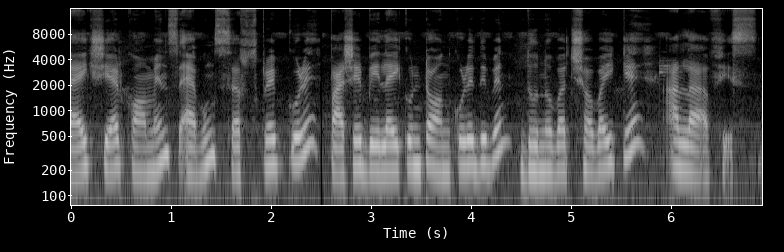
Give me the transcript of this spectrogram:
লাইক শেয়ার কমেন্টস এবং সাবস্ক্রাইব করে পাশের বেল আইকনটা অন করে দেবেন। ধন্যবাদ সবাইকে। আল্লাহ হাফিজ।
